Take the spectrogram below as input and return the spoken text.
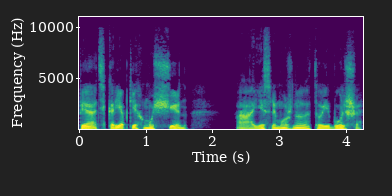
пять крепких мужчин, а если можно, то и больше.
